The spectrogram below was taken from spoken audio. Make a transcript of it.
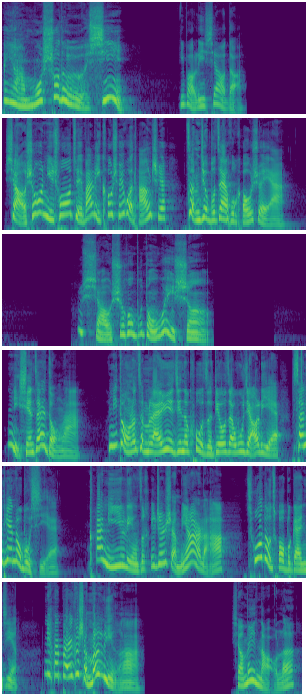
哎呀，莫说的恶心。”李宝莉笑道。小时候你从我嘴巴里抠水果糖吃，怎么就不在乎口水啊？小时候不懂卫生，你现在懂了。你懂了，怎么来月经的裤子丢在屋角里三天都不洗？看你一领子黑成什么样了啊！搓都搓不干净，你还白个什么领啊？小妹恼了，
